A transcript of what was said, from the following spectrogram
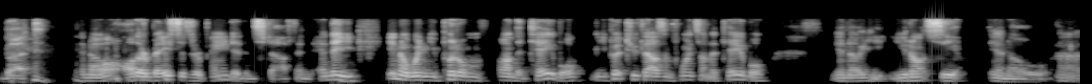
but you know all their bases are painted and stuff. And and they you know when you put them on the table you put 2000 points on the table you know you, you don't see you know uh,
